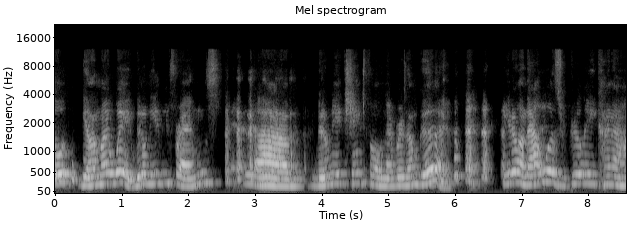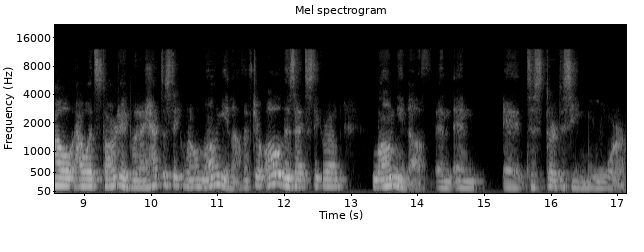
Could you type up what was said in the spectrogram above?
go be on my way. We don't need to be friends. Um we don't need to exchange phone numbers. I'm good. You know and that was really kind of how how it started but I had to stick around long enough. After all of this I had to stick around long enough and and and to start to see more.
